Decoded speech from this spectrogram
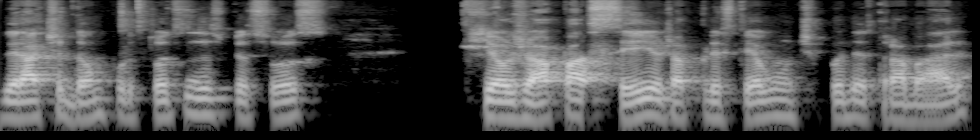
gratidão por todas as pessoas que eu já passei, eu já prestei algum tipo de trabalho.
